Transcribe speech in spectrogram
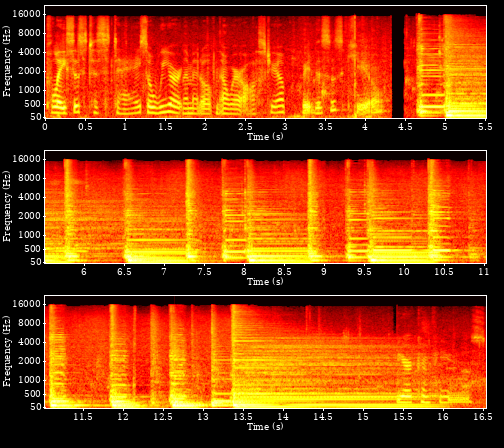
places to stay. So we are in the middle of nowhere, Austria. Wait, this is cute. Confused.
